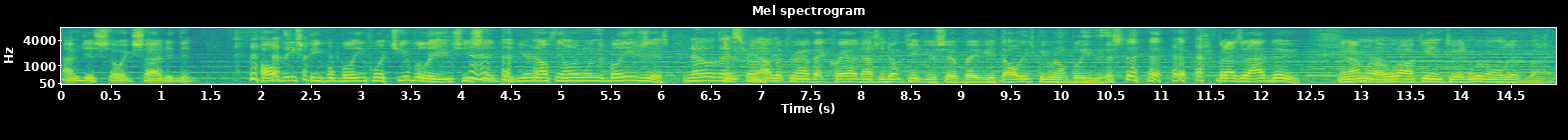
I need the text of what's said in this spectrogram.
"I'm just so excited that all these people believe what you believe." She said, that "You're not the only one that believes this." no, that's and, right. and I looked around at that crowd and I said, "Don't kid yourself, baby. All these people don't believe this." but I said, "I do, and I'm going to lock into it, and we're going to live by it."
